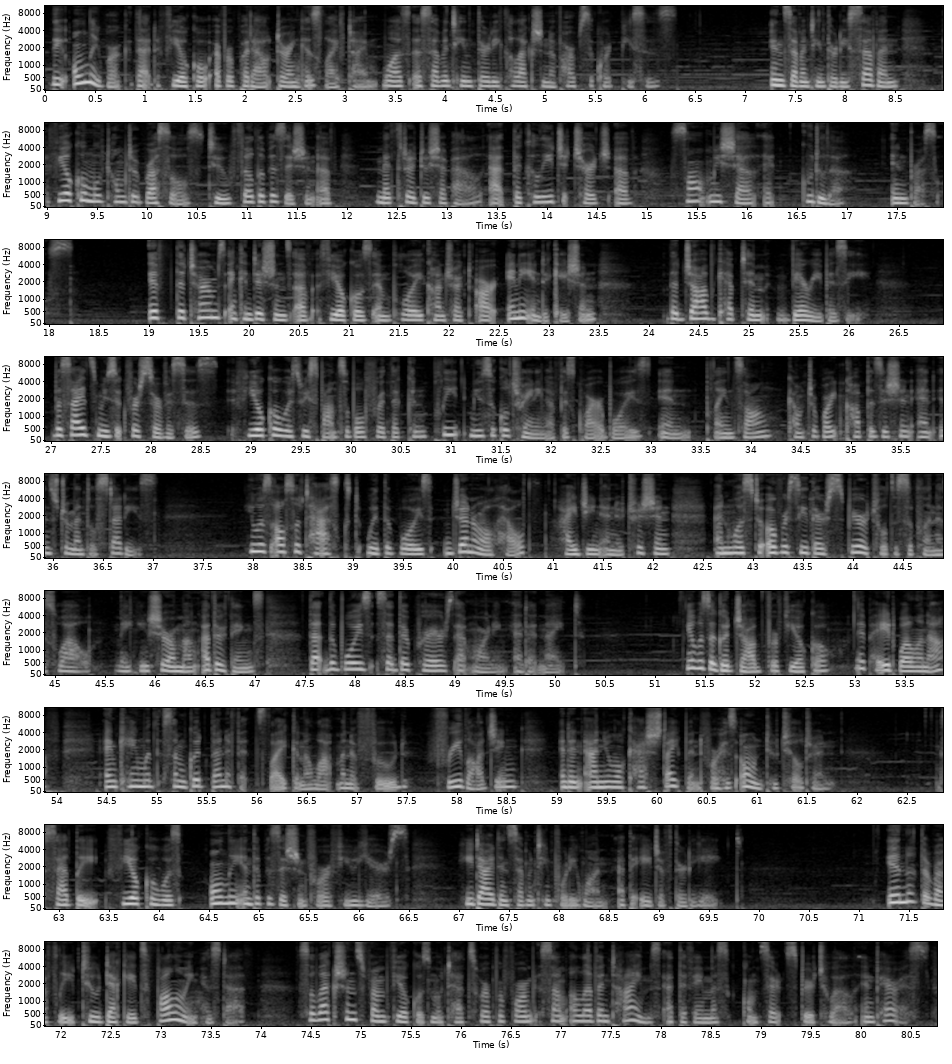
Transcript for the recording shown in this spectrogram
the only work that Fiocco ever put out during his lifetime was a 1730 collection of harpsichord pieces. In 1737, Fiocco moved home to Brussels to fill the position of Maître de Chapelle at the Collegiate Church of Saint Michel et Gudula in Brussels. If the terms and conditions of Fiocco's employee contract are any indication, the job kept him very busy. Besides music for services, Fiocco was responsible for the complete musical training of his choir boys in plain song, counterpoint composition, and instrumental studies. He was also tasked with the boys' general health, hygiene, and nutrition, and was to oversee their spiritual discipline as well, making sure, among other things, that the boys said their prayers at morning and at night. It was a good job for Fiocco. It paid well enough and came with some good benefits like an allotment of food, free lodging, and an annual cash stipend for his own two children. Sadly, Fiocco was only in the position for a few years. He died in 1741 at the age of 38. In the roughly two decades following his death, selections from Fiocco's motets were performed some 11 times at the famous Concert Spirituel in Paris.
